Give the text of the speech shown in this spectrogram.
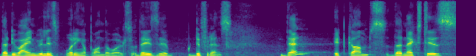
the divine will is pouring upon the world. So there is a difference. Then it comes, the next is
